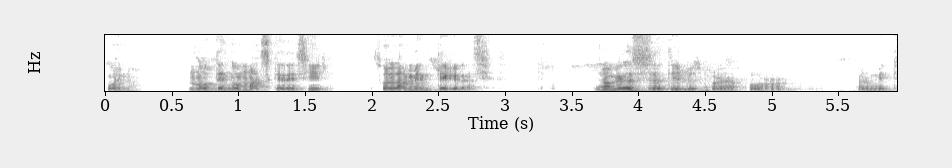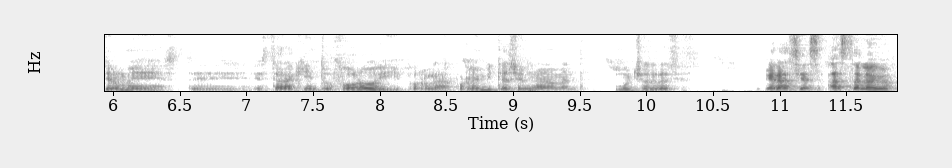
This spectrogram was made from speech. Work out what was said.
bueno, no tengo más que decir, solamente gracias. No, gracias a ti Luis por, por permitirme este, estar aquí en tu foro y por la, por la invitación nuevamente. Muchas gracias. Gracias, hasta luego.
